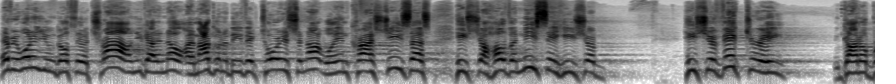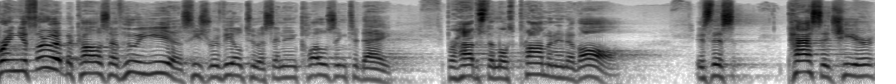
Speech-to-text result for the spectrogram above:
Every one of you can go through a trial, and you got to know: Am I going to be victorious or not? Well, in Christ Jesus, He's Jehovah Nissi. He's your, He's your victory. And God will bring you through it because of who He is. He's revealed to us. And in closing today, perhaps the most prominent of all is this passage here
